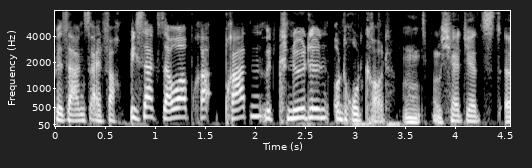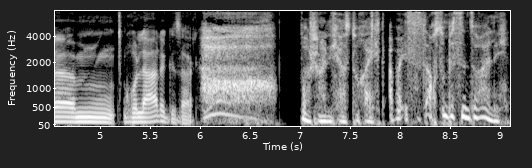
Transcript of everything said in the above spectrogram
wir sagen es einfach. Ich sag Sauerbraten mit Knödeln und Rotkraut. Mhm. Ich hätte jetzt ähm, Roulade gesagt. Wahrscheinlich hast du recht. Aber ist es auch so ein bisschen säuerlich?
